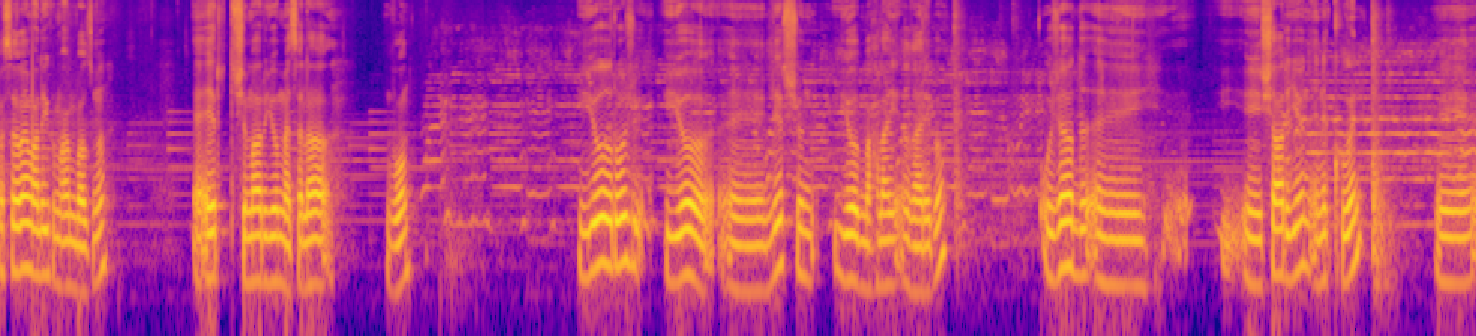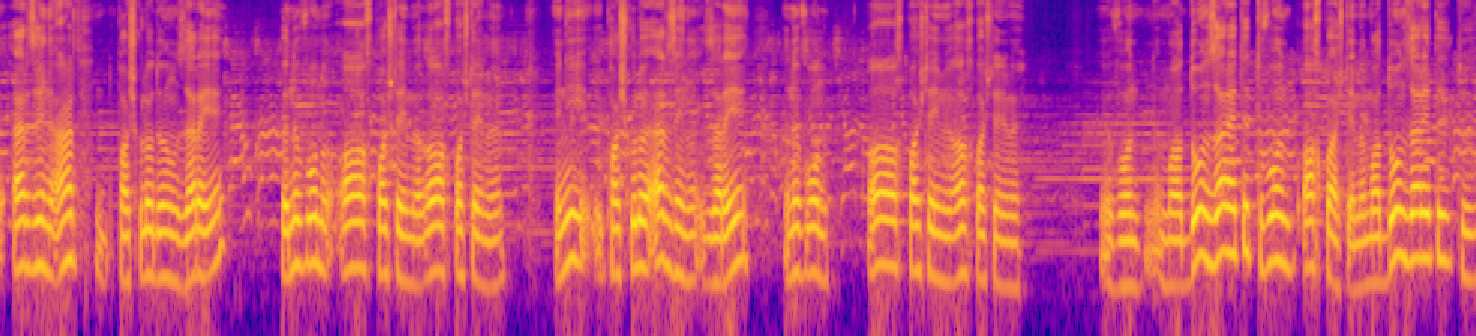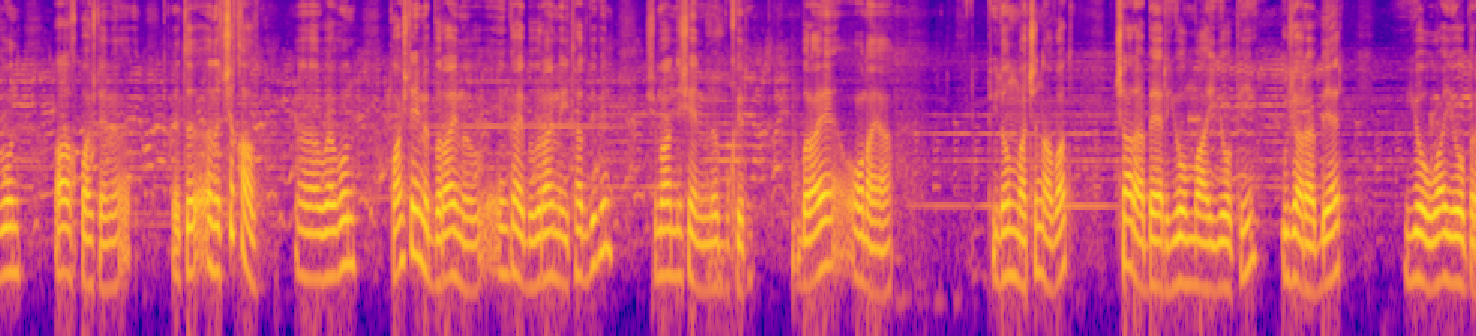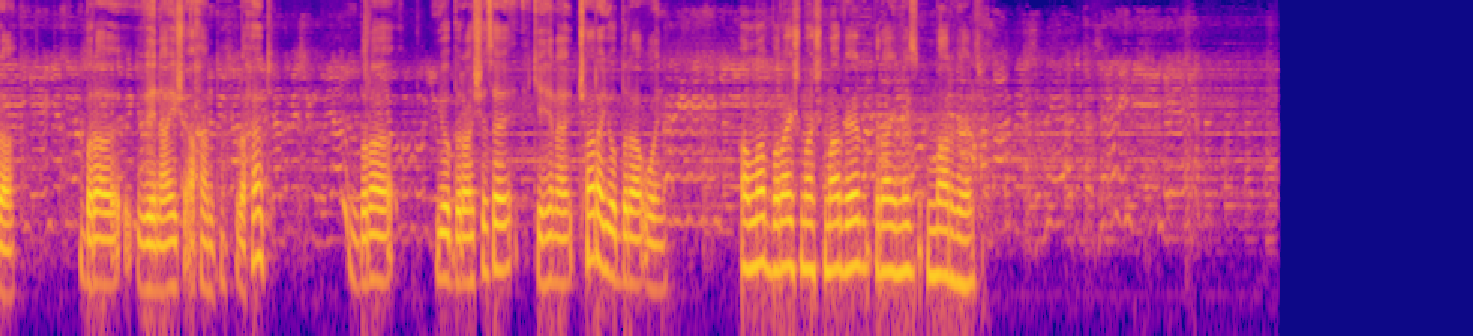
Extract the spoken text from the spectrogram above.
Esselamu Aleyküm am bazmı. Eğer şımarıyor mesela von. Yo roj yo e, lir şun yo mahlay garibo. Ujad e, e, şariyen ene kuen. E, erzin ard paşkulo don zaraye. Ene von ah paştayme ah paştayme. Yani paşkulo erzin zaraye. Ene von ah paştayme ah paştayme. Von ma don zarete tu von ah paştayme. Ma don zarete tu von ah paştayme. Et ana çıkal. Ve von paştayme brayme. İnkay brayme ithad bibin. Şuma nişen me bukir. Bray ona ya. Pilon maçın avat. Çara ber yo may yo pi. Ujara ber yo wa yo bra. Bra ve naiş ahan rahat. Bra yo bra şise ki hena çara yo bra oyun. Allah brayş maş mar ver, brayımız mar ver.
